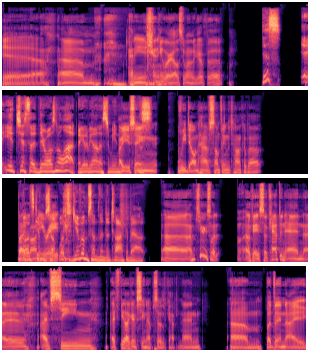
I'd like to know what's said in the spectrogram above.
Yeah. Um any anywhere else you wanted to go for that? this it's just that there wasn't a lot. I got to be honest. I mean, Are you saying we don't have something to talk about? By well, let's give some, let's give them something to talk about. Uh, I'm curious what. Okay, so Captain N, I I've seen. I feel like I've seen episodes of Captain N. Um, but then I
